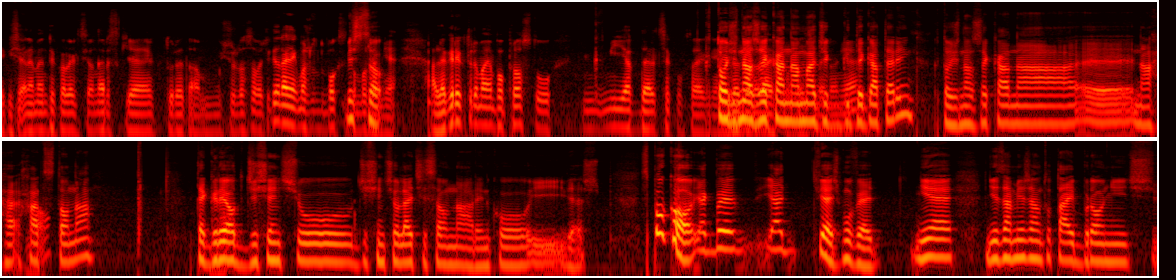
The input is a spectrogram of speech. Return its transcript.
jakieś elementy kolekcjonerskie, które tam musisz losować. Generalnie jak masz lootboxy, Wiesz to może co? nie. Ale gry, które mają po prostu miliard DLC-ków, tak jak nie Ktoś wiem, narzeka na Magic no nie? the Gathering? Ktoś narzeka na, e, na He- Hearthstone'a? Te gry od 10 dziesięcioleci są na rynku i wiesz, spoko, jakby ja, wiesz, mówię, nie, nie zamierzam tutaj bronić,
